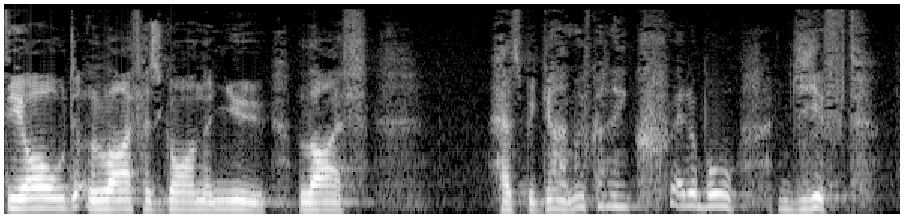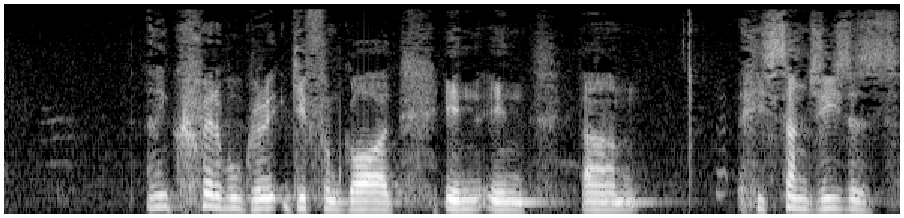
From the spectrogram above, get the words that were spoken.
The old life has gone, the new life has begun. We've got an incredible gift an incredible gift from God in in um, his son Jesus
